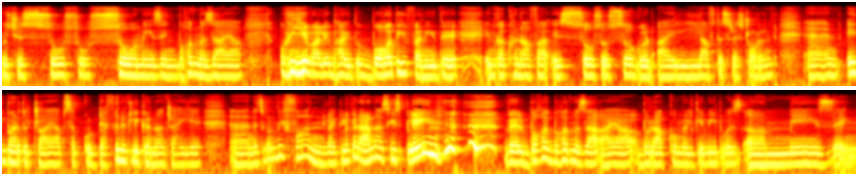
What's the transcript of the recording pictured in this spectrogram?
which is so so so amazing बहुत मज़ा आया। और ये वाले भाई तो बहुत ही फ़नी थे। इनका खुनाफा is so so so good I love this restaurant and एक बार तो ट्राई आप सबको डेफिनेटली करना चाहिए। And it's gotta fun like look at Ana she is प्लेइंग वेल बहुत बहुत मज़ा आया बुराक को मिल के भी. इट वॉज़ अमेजिंग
